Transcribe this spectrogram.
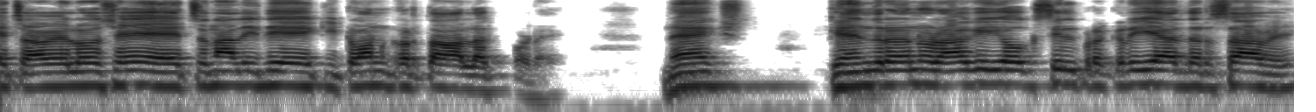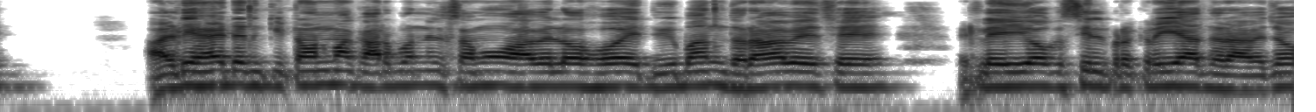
એચ આવેલો છે. એચના લીધે કિટોન કરતાં અલગ પડે. નેક્સ્ટ કેન્દ્ર અનુરાગી યોગશીલ પ્રક્રિયા દર્શાવે. આલ્ડીહાઇડ અને કિટોનમાં કાર્બોનિલ સમૂહ આવેલો હોય, દ્વિબંધ ધરાવે છે, એટલે યોગશીલ પ્રક્રિયા ધરાવે. જો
